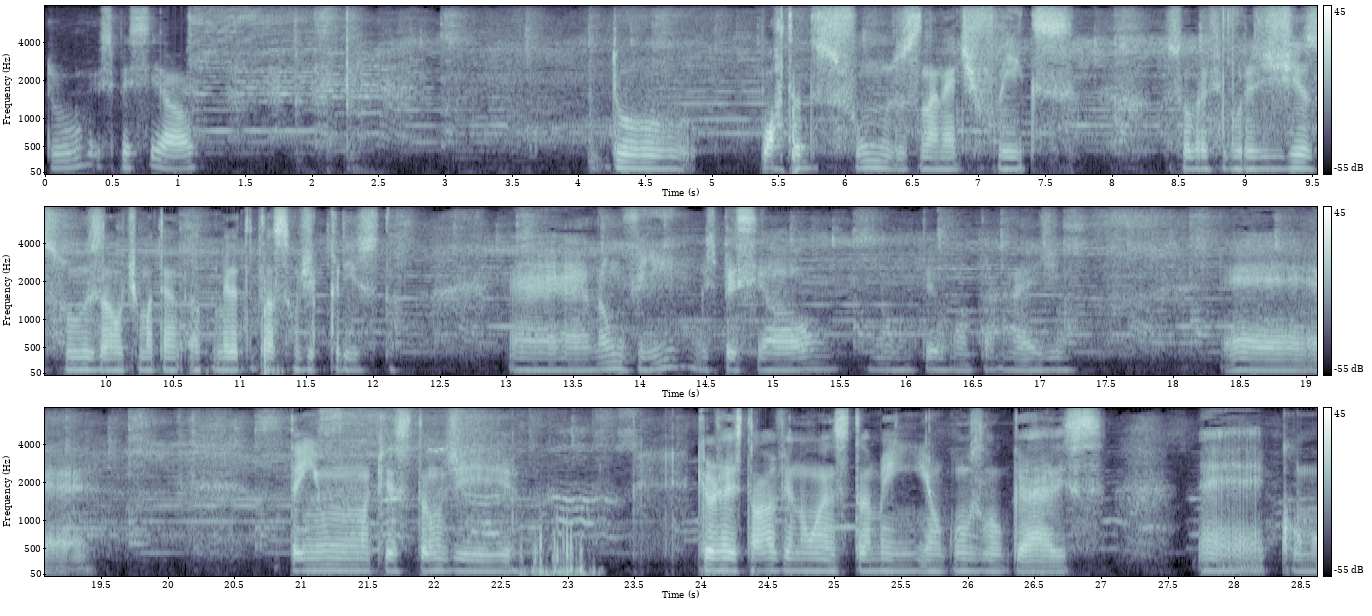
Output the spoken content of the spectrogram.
do especial do Porta dos Fundos na Netflix sobre a figura de Jesus, a última a primeira tentação de Cristo. É, não vi o especial, não tenho vontade. É, tem uma questão de que eu já estava vendo antes também em alguns lugares, é, como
